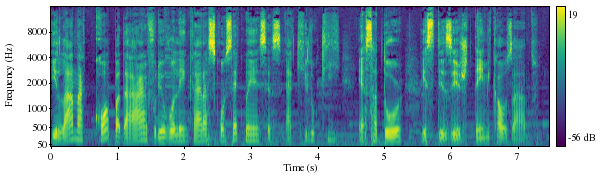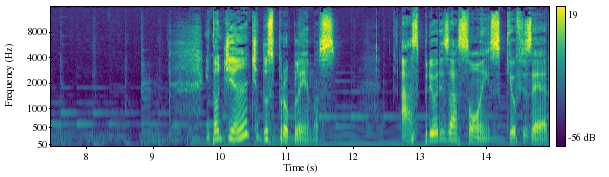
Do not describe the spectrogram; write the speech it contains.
E lá na copa da árvore eu vou elencar as consequências, aquilo que essa dor, esse desejo tem me causado. Então, diante dos problemas, as priorizações que eu fizer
